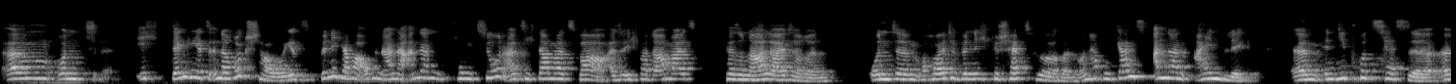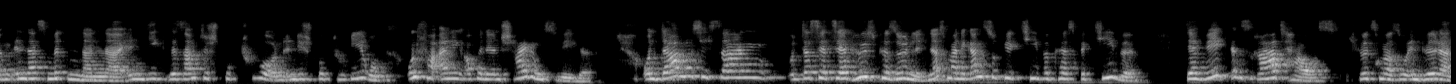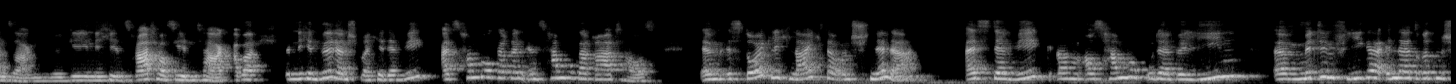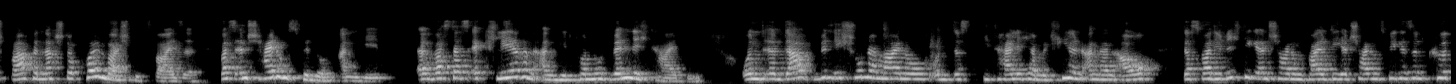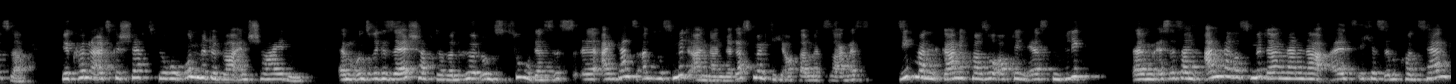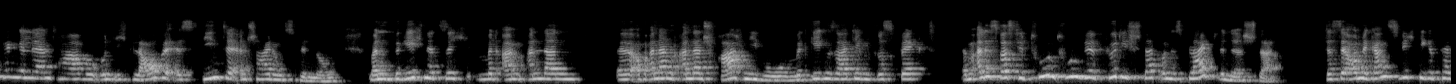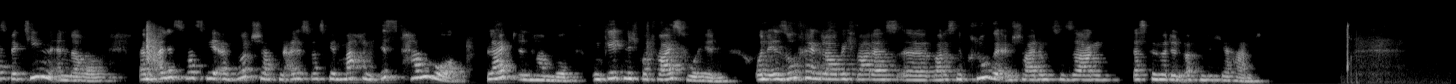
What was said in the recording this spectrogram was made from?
Ähm, und ich denke jetzt in der Rückschau, jetzt bin ich aber auch in einer anderen Funktion, als ich damals war. Also ich war damals Personalleiterin und ähm, heute bin ich Geschäftsführerin und habe einen ganz anderen Einblick in die Prozesse, ähm, in das Miteinander, in die gesamte Struktur und in die Strukturierung und vor allen Dingen auch in die Entscheidungswege. Und da muss ich sagen, und das jetzt sehr höchstpersönlich, ne, das ist meine ganz subjektive Perspektive. Der Weg ins Rathaus, ich will es mal so in Bildern sagen, wir gehen nicht ins Rathaus jeden Tag, aber wenn ich in Bildern spreche, der Weg als Hamburgerin ins Hamburger Rathaus ähm, ist deutlich leichter und schneller als der Weg ähm, aus Hamburg oder Berlin ähm, mit dem Flieger in der dritten Sprache nach Stockholm beispielsweise, was Entscheidungsfindung angeht, äh, was das Erklären angeht von Notwendigkeiten. Und äh, da bin ich schon der Meinung, und das, die teile ich ja mit vielen anderen auch, das war die richtige Entscheidung, weil die Entscheidungswege sind kürzer. Wir können als Geschäftsführung unmittelbar entscheiden. Ähm, unsere Gesellschafterin hört uns zu. Das ist äh, ein ganz anderes Miteinander. Das möchte ich auch damit sagen. Das sieht man gar nicht mal so auf den ersten Blick. Ähm, es ist ein anderes Miteinander, als ich es im Konzern kennengelernt habe. Und ich glaube, es dient der Entscheidungsfindung. Man begegnet sich mit einem anderen, äh, auf einem anderen Sprachniveau, mit gegenseitigem Respekt. Ähm, alles, was wir tun, tun wir für die Stadt und es bleibt in der Stadt. Das ist ja auch eine ganz wichtige Perspektivenänderung. Ähm, alles, was wir erwirtschaften, alles, was wir machen, ist Hamburg, bleibt in Hamburg und geht nicht Gott weiß wohin. Und insofern, glaube ich, war das, äh, war das eine kluge Entscheidung zu sagen, das gehört in öffentliche Hand.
